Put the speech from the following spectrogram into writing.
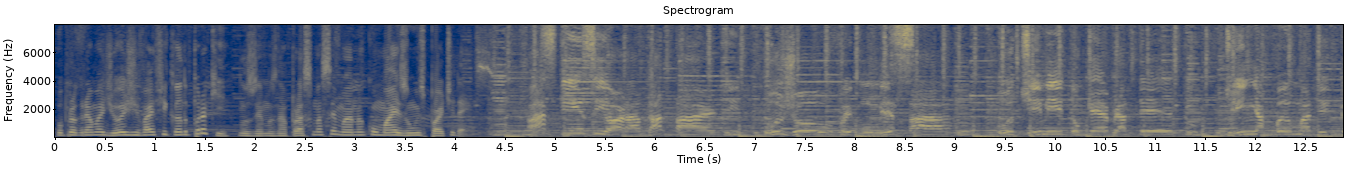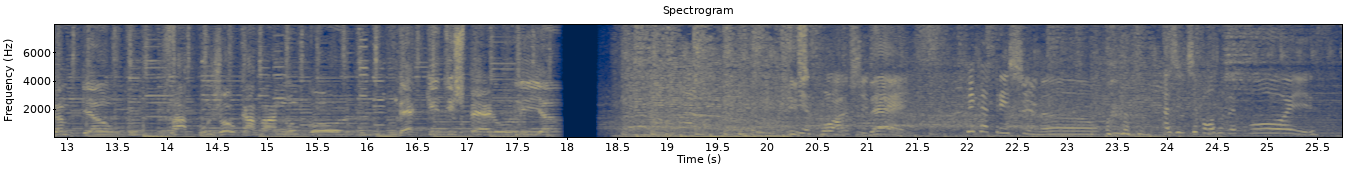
O programa de hoje vai ficando por aqui. Nos vemos na próxima semana com mais um Esporte 10. Às 15 horas da tarde, o jogo foi começar. O time do quebra-dedo tinha fama de campeão. Sapo jogava no gol, Beck desespera o leão. Esporte 10. Fica triste não. A gente volta depois.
